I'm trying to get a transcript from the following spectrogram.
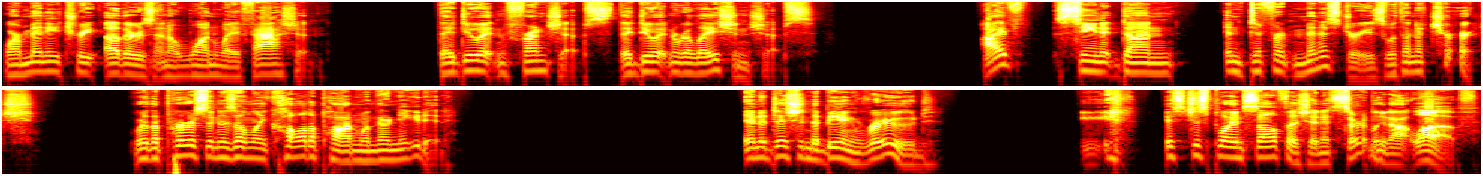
or many treat others in a one way fashion. They do it in friendships, they do it in relationships. I've seen it done in different ministries within a church where the person is only called upon when they're needed. In addition to being rude, it's just plain selfish and it's certainly not love.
